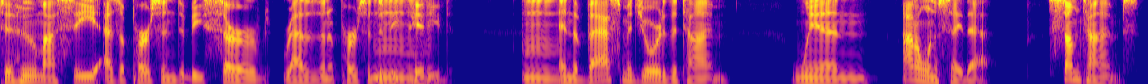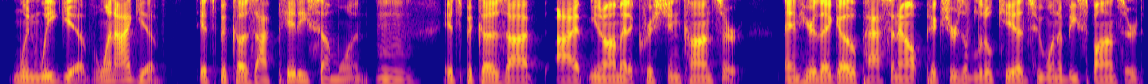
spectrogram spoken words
to whom I see as a person to be served rather than a person to Mm. be pitied. And the vast majority of the time, when I don't want to say that, sometimes when we give, when I give, it's because I pity someone. It's because I, I, you know, I'm at a Christian concert and here they go passing out pictures of little kids who want to be sponsored.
